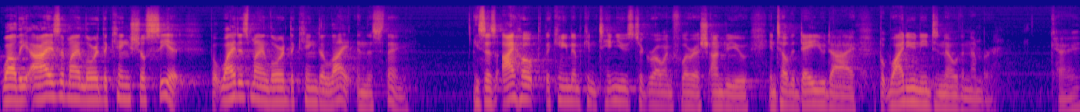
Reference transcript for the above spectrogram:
while the eyes of my lord the king shall see it. But why does my lord the king delight in this thing? He says, I hope the kingdom continues to grow and flourish under you until the day you die, but why do you need to know the number? Okay.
